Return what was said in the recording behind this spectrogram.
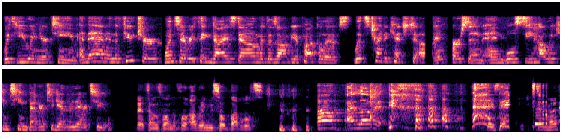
with you and your team. And then in the future, once everything dies down with the zombie apocalypse, let's try to catch up in person and we'll see how we can team better together there too. That sounds wonderful. I'll bring you some bubbles. oh, I love it. Thank, you so much.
